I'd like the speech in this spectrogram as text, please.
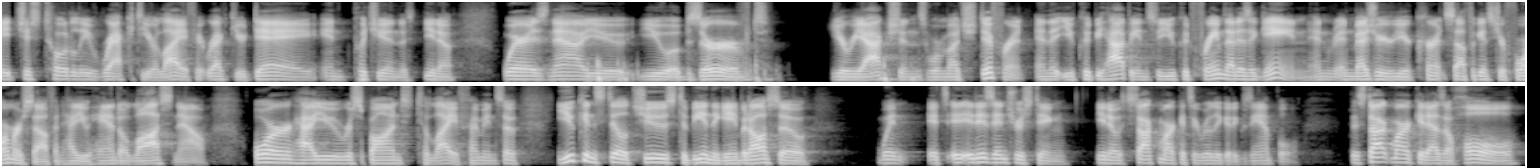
it just totally wrecked your life. It wrecked your day and put you in the, you know, whereas now you you observed your reactions were much different and that you could be happy. And so you could frame that as a gain and, and measure your current self against your former self and how you handle loss now or how you respond to life. I mean, so you can still choose to be in the gain, but also when it's, it, it is interesting, you know, stock market's a really good example. The stock market as a whole,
